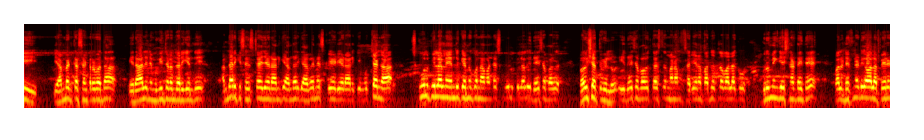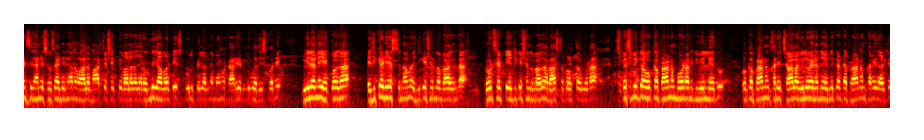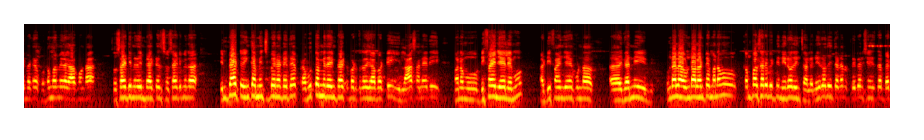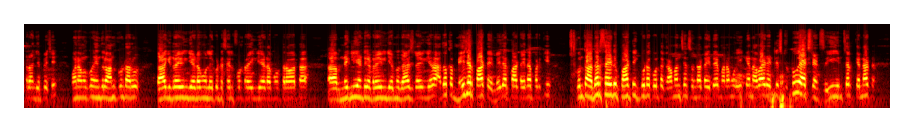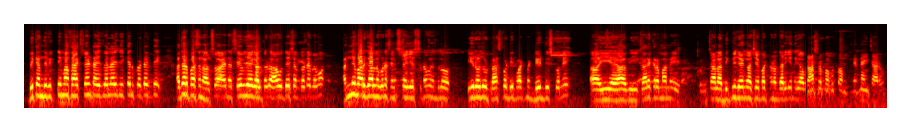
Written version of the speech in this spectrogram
ఈ అంబేద్కర్ సెంటర్ వద్ద ఈ ర్యాలీని ముగించడం జరిగింది. అందరికీ సెన్సిటైజ్ చేయడానికి అందరికీ అవేర్నెస్ క్రియేట్ చేయడానికి ముఖ్యంగా స్కూల్ పిల్లల్ని ఎందుకు ఎన్నుకున్నామంటే స్కూల్ పిల్లలు ఈ దేశ భవి- భవిష్యత్తు వీళ్ళు. ఈ దేశ భవిష్యత్తు మనం సరైన పద్ధతిలో వాళ్ళకు గ్రూమింగ్ చేసినట్టయితే వాళ్ళు డెఫినెట్గా వాళ్ళ పేరెంట్స్ కానీ సొసైటీని కానీ వాళ్ళు మార్చే శక్తి వాళ్ళ దగ్గర ఉంది కాబట్టి స్కూల్ పిల్లల్ని మేము టార్గెట్ గ్రూప్గా తీసుకొని వీళ్ళని ఎక్కువగా ఎడ్యుకేట్ చేస్తున్నాము. ఎడ్యుకేషన్లో భాగంగా రోడ్ సేఫ్టీ ఎడ్యుకేషన్లో భాగంగా రాష్ట్ర ప్రభుత్వం కూడా స్పెసిఫిక్గా ఒక ప్రాణం పోవడానికి వీల్లేదు. ఒక ప్రాణం ఖరీదు చాలా విలువైనది. ఎందుకంటే ప్రాణం ఖరీదు అల్టిమేట్గా కుటుంబం మీద కాకుండా సొసైటీ మీద ఇంపాక్ట్ సొసైటీ మీద ఇంపాక్ట్ ఇంకా మించిపోయినట్టయితే ప్రభుత్వం మీద ఇంపాక్ట్ పడుతున్నది కాబట్టి ఈ లాస్ అనేది మనము డిఫైన్ చేయలేము. డిఫైన్ చేయకుండా ఇవన్నీ ఉండాల ఉండాలంటే మనము కంపల్సరీ వీటిని నిరోధించాలి. నిరోధించడం ప్రివెన్షన్ ఇస్ ద బెటర్ అని చెప్పేసి మనము ఇందులో అనుకుంటారు. తాగి డ్రైవింగ్ చేయడము లేకుంటే సెల్ ఫోన్ డ్రైవింగ్ చేయడము తర్వాత నెగ్లిజెంట్గా డ్రైవింగ్ చేయడం ర్యాష్ డ్రైవింగ్ చేయడం అదొక మేజర్ పార్టే మేజర్ పార్ట్ అయినప్పటికీ కొంత అదర్ సైడ్ పార్టీకి కూడా కొంత కామన్ సెన్స్ ఉన్నట్టయితే మనము he can avoid at least two accidents he himself can not become the victim of accident as well as he can protect the other person also ఆయన save చేయగలుగుతాడు. ఆ ఉద్దేశంతో మేము అన్ని వర్గాలను కూడా సెన్సిటైజ్ చేస్తున్నాము. ఇందులో ఈరోజు ట్రాన్స్పోర్ట్ డిపార్ట్మెంట్ లీడ్ తీసుకొని ఈ ఈ కార్యక్రమాన్ని చాలా దిగ్విజయంగా చేపట్టడం జరిగింది కాబట్టి రాష్ట్ర ప్రభుత్వం నిర్ణయించారు.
